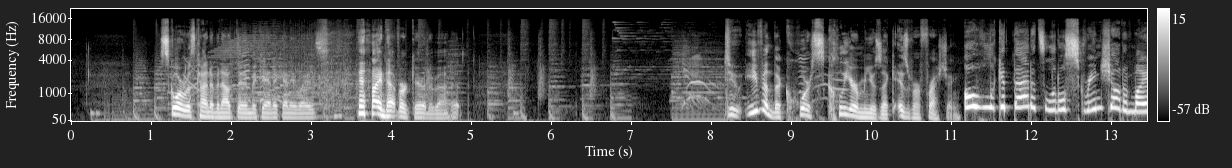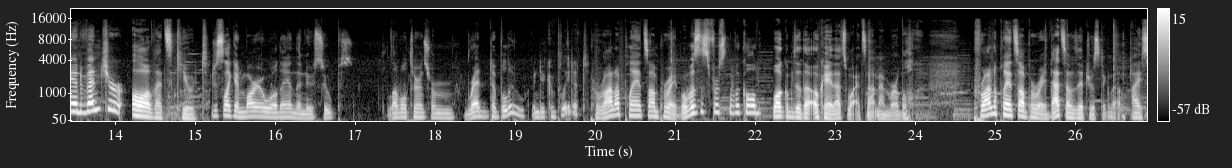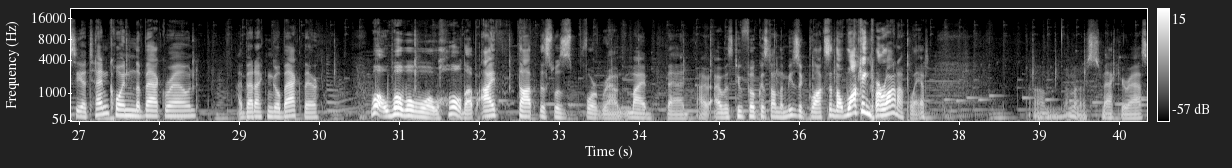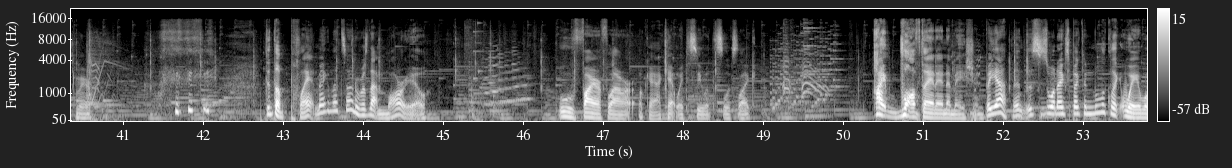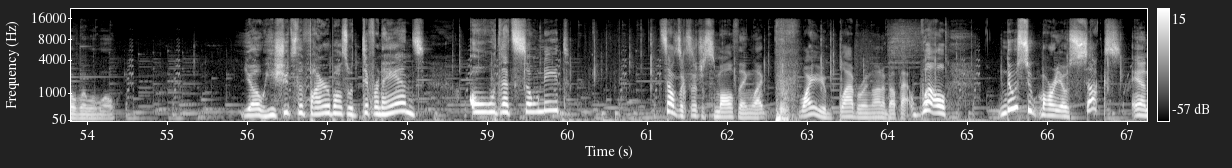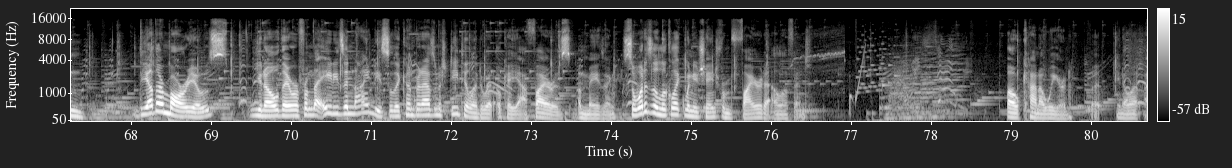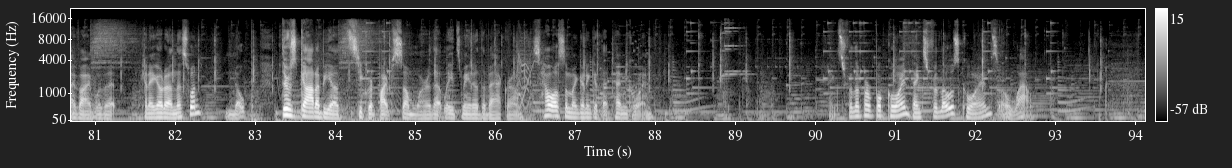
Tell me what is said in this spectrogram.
Score was kind of an outdated mechanic anyways. I never cared about it. Dude, even the course, clear music is refreshing. Oh, look at that! It's a little screenshot of my adventure! Oh, that's cute. Just like in Mario World and the new soups. Level turns from red to blue when you complete it. Piranha Plants on Parade. What was this first level called? Welcome to the... Okay, that's why it's not memorable. Piranha Plants on Parade. That sounds interesting, though. I see a 10 coin in the background. I bet I can go back there. Whoa, whoa, whoa, whoa, hold up. I thought this was foreground. My bad. I, I was too focused on the music blocks and the walking piranha plant. Um, I'm gonna smack your ass. Come here. Did the plant make that sound, or was that Mario? Ooh, fire flower. Okay, I can't wait to see what this looks like. I love that animation. But yeah, this is what I expected to look like. Wait, whoa, whoa, whoa, whoa. Yo, he shoots the fireballs with different hands. Oh, that's so neat. Sounds like such a small thing, like, pff, why are you blabbering on about that? Well, New Super Mario sucks, and the other Marios, you know, they were from the 80s and 90s, so they couldn't put as much detail into it. Okay, yeah, fire is amazing. So what does it look like when you change from fire to elephant? Oh, kind of weird, but you know what? I vibe with it. Can I go down this one? Nope. There's gotta be a secret pipe somewhere that leads me to the background. So how else am I gonna get that 10 coin? Thanks for the purple coin. Thanks for those coins. Oh, wow.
